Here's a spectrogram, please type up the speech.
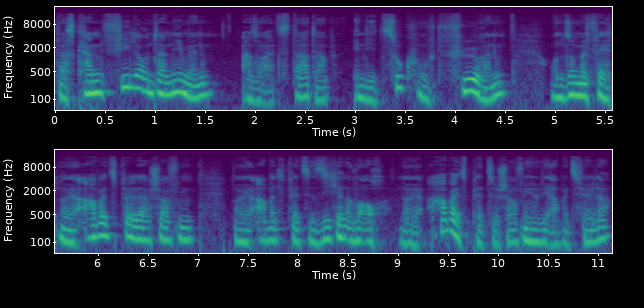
Das kann viele Unternehmen also als Startup, in die Zukunft führen und somit vielleicht neue Arbeitsfelder schaffen, neue Arbeitsplätze sichern, aber auch neue Arbeitsplätze schaffen, nicht nur die Arbeitsfelder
